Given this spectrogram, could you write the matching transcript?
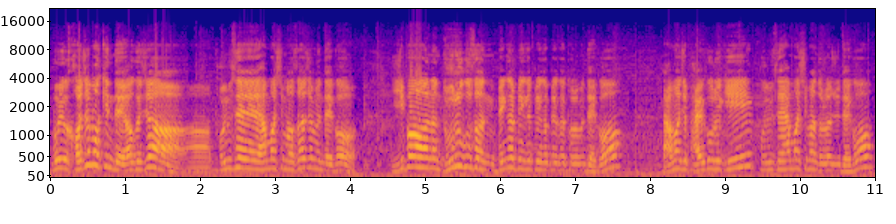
뭐 이거 거저먹기인데요. 그죠? 어, 분쇄 한 번씩만 써주면 되고 2번은 누르고선 뱅글뱅글뱅글뱅글 돌면 되고 나머지 발구르기 분쇄 한 번씩만 눌러주면 되고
